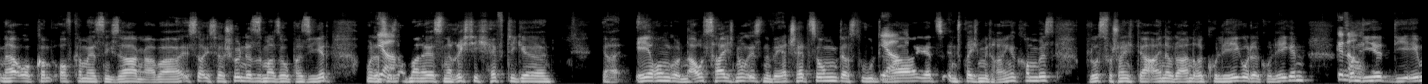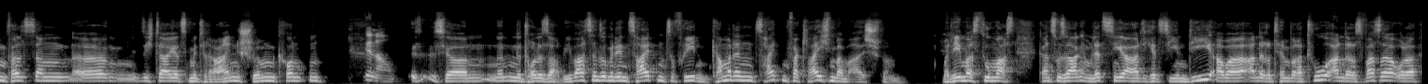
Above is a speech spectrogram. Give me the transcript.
na, oft kann man jetzt nicht sagen, aber ist, ist ja schön, dass es mal so passiert und dass ja. das auch mal jetzt eine richtig heftige ja, Ehrung und Auszeichnung ist, eine Wertschätzung, dass du ja. da jetzt entsprechend mit reingekommen bist, plus wahrscheinlich der eine oder andere Kollege oder Kollegin genau. von dir, die ebenfalls dann äh, sich da jetzt mit reinschwimmen konnten. Genau. Ist, ist ja eine, eine tolle Sache. Wie war es denn so mit den Zeiten zufrieden? Kann man denn Zeiten vergleichen beim Eisschwimmen? Bei dem, was du machst. Kannst du sagen, im letzten Jahr hatte ich jetzt die und die, aber andere Temperatur, anderes Wasser oder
